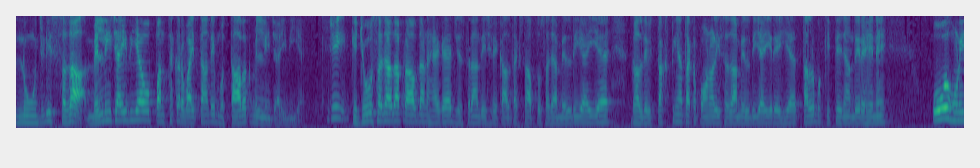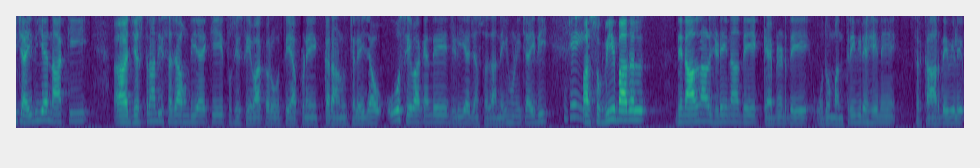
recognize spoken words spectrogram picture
ਨੂੰ ਜਿਹੜੀ ਸਜ਼ਾ ਮਿਲਣੀ ਚਾਹੀਦੀ ਆ ਉਹ ਪੰਥਕ ਰਵਾਇਤਾਂ ਦੇ ਮੁਤਾਬਕ ਮਿਲਣੀ ਚਾਹੀਦੀ ਹੈ ਜੀ। ਕਿ ਜੋ ਸਜ਼ਾ ਦਾ ਪ੍ਰਾਵਧਾਨ ਹੈਗਾ ਜਿਸ ਤਰ੍ਹਾਂ ਦੀ ਸ਼੍ਰੀ ਅਕਾਲ ਤਖਤ ਸਾਹਿਬ ਤੋਂ ਸਜ਼ਾ ਮਿਲਦੀ ਆਈ ਹੈ ਗੱਲ ਦੇ ਵਿੱਚ ਤਖਤੀਆਂ ਤੱਕ ਪਾਉਣ ਵਾਲੀ ਸਜ਼ਾ ਮਿਲਦੀ ਆਈ ਰਹੀ ਹੈ ਤਲਬ ਕੀਤੇ ਜਾਂਦੇ ਰਹੇ ਨੇ ਉਹ ਹੋਣੀ ਚਾਹੀਦੀ ਹੈ ਨਾ ਕਿ ਜਿਸ ਤਰ੍ਹਾਂ ਦੀ ਸਜ਼ਾ ਹੁੰਦੀ ਹੈ ਕਿ ਤੁਸੀਂ ਸੇਵਾ ਕਰੋ ਤੇ ਆਪਣੇ ਘਰਾਂ ਨੂੰ ਚਲੇ ਜਾਓ ਉਹ ਸੇਵਾ ਕਹਿੰਦੇ ਜਿਹੜੀ ਹੈ ਜਾਂ ਸਜ਼ਾ ਨਹੀਂ ਹੋਣੀ ਚਾਹੀਦੀ। ਪਰ ਸੁਖਬੀਰ ਬਾਦਲ ਦੇ ਨਾਲ ਨਾਲ ਜਿਹੜੇ ਇਹਨਾਂ ਦੇ ਕੈਬਨਿਟ ਦੇ ਉਦੋਂ ਮੰਤਰੀ ਵੀ ਰਹੇ ਨੇ ਸਰਕਾਰ ਦੇ ਵੇਲੇ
